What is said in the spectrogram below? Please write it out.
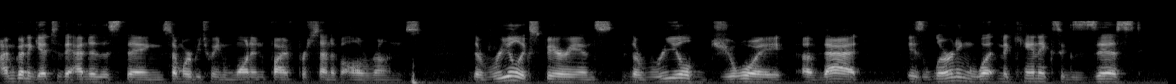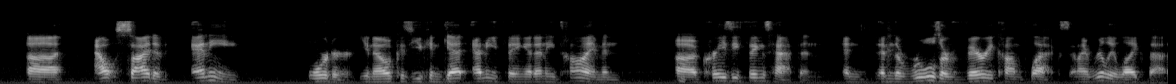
I'm going to get to the end of this thing somewhere between one and five percent of all runs. The real experience, the real joy of that, is learning what mechanics exist uh, outside of any order. You know, because you can get anything at any time, and uh, crazy things happen, and and the rules are very complex, and I really like that.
